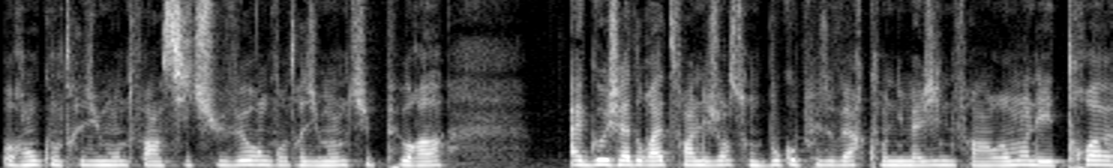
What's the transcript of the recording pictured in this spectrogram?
rencontrer du monde. Enfin, si tu veux rencontrer du monde, tu pourras à gauche, à droite. Enfin, les gens sont beaucoup plus ouverts qu'on imagine. Enfin, vraiment, les trois,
